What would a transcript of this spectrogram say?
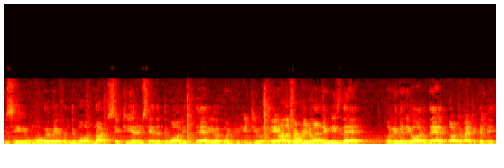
you see, you move away from the wall. Not sit here and say that the wall is there. You are going to hit your head. Ah, that's what we do. Nothing is there. Only when you are there, automatically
